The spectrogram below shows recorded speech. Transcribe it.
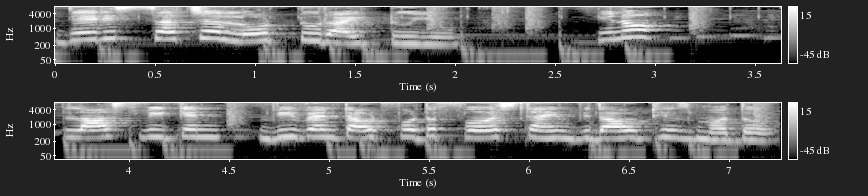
there is such a lot to write to you. You know, last weekend we went out for the first time without his mother.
